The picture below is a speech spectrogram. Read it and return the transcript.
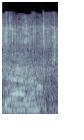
Got him.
